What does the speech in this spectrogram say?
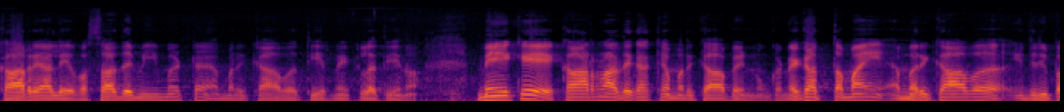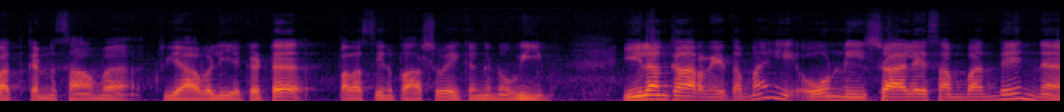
කාර්යාලය වසා දැමීමට ඇමරිකාව තීරණය කළ තියෙනවා. මේකේ කාරණා දෙකක් ඇමරිකාව පෙන්නුම් කරන එකත් තමයි ඇමරිකාව ඉදිරිපත් කරන සාම ක්‍රියාවලියකට පලස්තීන පාර්ශව එකඟ නොවීම. ඊලංකාරණය තමයි ඔවුන් ඊශ්‍රාලය සම්බන්ධයෙන් අ,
